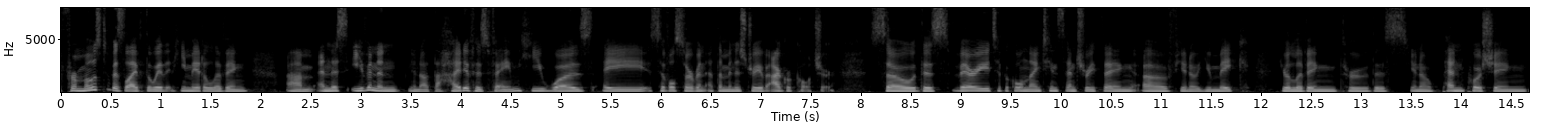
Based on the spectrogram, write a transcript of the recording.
For most of his life, the way that he made a living, um, and this even in you know at the height of his fame, he was a civil servant at the Ministry of Agriculture. So this very typical 19th century thing of you know you make your living through this you know pen pushing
